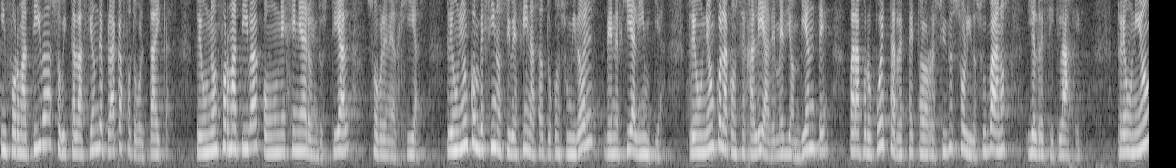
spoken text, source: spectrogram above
informativa sobre instalación de placas fotovoltaicas, reunión formativa con un ingeniero industrial sobre energías, reunión con vecinos y vecinas autoconsumidores de energía limpia, reunión con la Concejalía de Medio Ambiente para propuestas respecto a los residuos sólidos urbanos y el reciclaje, reunión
